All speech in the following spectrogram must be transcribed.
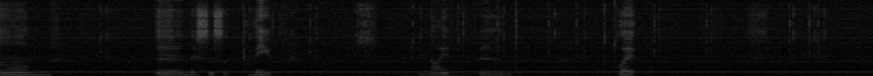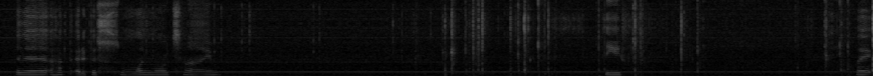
Um, and this is a thief, knife, and plate. And then I have to edit this one more time. Thief. Wait,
